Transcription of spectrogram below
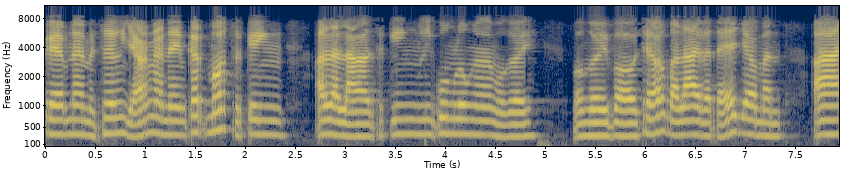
Ok hôm nay mình sẽ hướng dẫn anh em cách mod skin à là là skin liên quân luôn nha mọi người. Mọi người vào xe và like và để cho mình a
